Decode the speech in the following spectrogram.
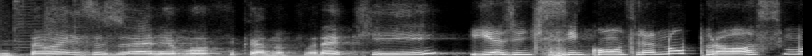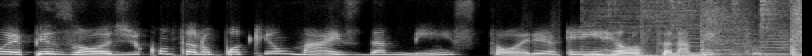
Então é isso, Jane, eu vou ficando por aqui. E a gente se encontra no próximo episódio contando um pouquinho mais da minha história em relacionamento.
